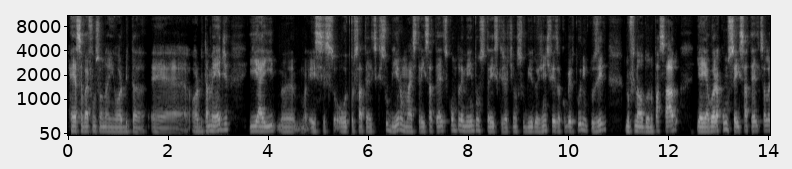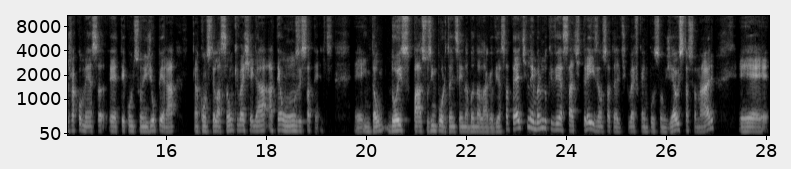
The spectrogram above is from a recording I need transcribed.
Essa vai funcionar em órbita, é, órbita média e aí esses outros satélites que subiram, mais três satélites, complementam os três que já tinham subido. A gente fez a cobertura, inclusive, no final do ano passado, e aí agora com seis satélites ela já começa a é, ter condições de operar a constelação, que vai chegar até 11 satélites. É, então, dois passos importantes aí na banda larga via satélite. Lembrando que o Viasat 3 é um satélite que vai ficar em posição geoestacionária, é,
